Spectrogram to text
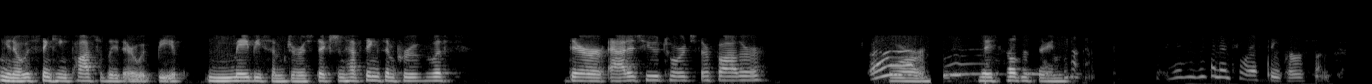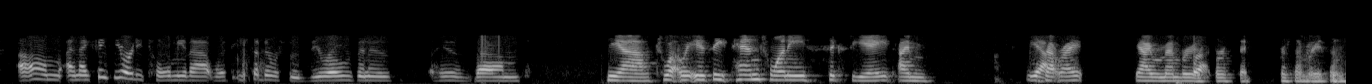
you know, I was thinking possibly there would be maybe some jurisdiction. Have things improved with their attitude towards their father, or Uh, they still the same? he's an interesting person. Um, and I think you already told me that with you said there were some zeros in his his um Yeah, tw- is he ten, twenty, sixty-eight? I'm. yeah. Is that right? Yeah, I remember his Correct. birthday for some reason.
